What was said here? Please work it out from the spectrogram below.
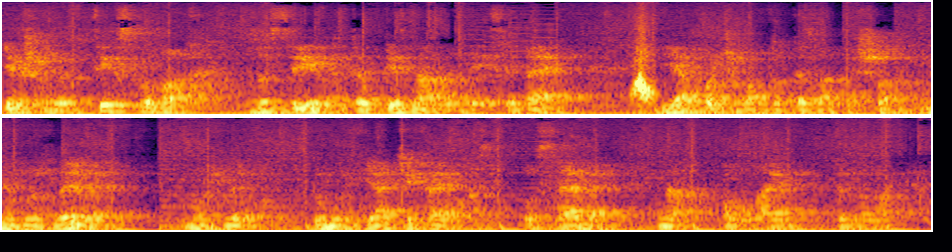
якщо ви в цих словах зустріли та впізнали десь себе, я хочу вам доказати, що неможливе можливо. Тому я чекаю вас у себе на онлайн тренування.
